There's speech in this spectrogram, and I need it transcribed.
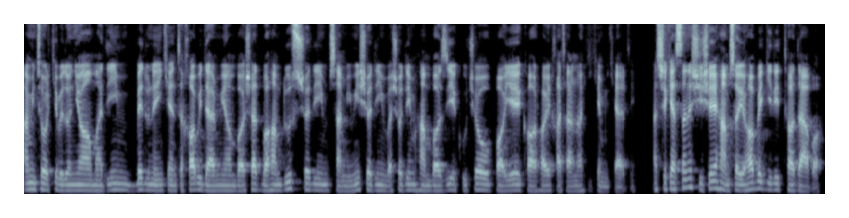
همینطور که به دنیا آمدیم بدون اینکه انتخابی در میان باشد با هم دوست شدیم، صمیمی شدیم و شدیم همبازی کوچه و پایه کارهای خطرناکی که می‌کردیم. از شکستن شیشه همسایه ها بگیرید تا دعوا.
